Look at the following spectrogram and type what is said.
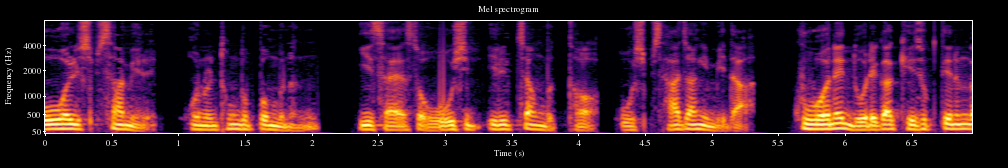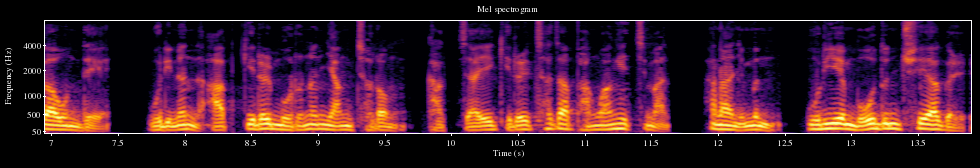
5월 13일 오늘 통독 본문은 이사야서 51장부터 54장입니다. 구원의 노래가 계속되는 가운데 우리는 앞길을 모르는 양처럼 각자의 길을 찾아 방황했지만 하나님은 우리의 모든 죄악을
